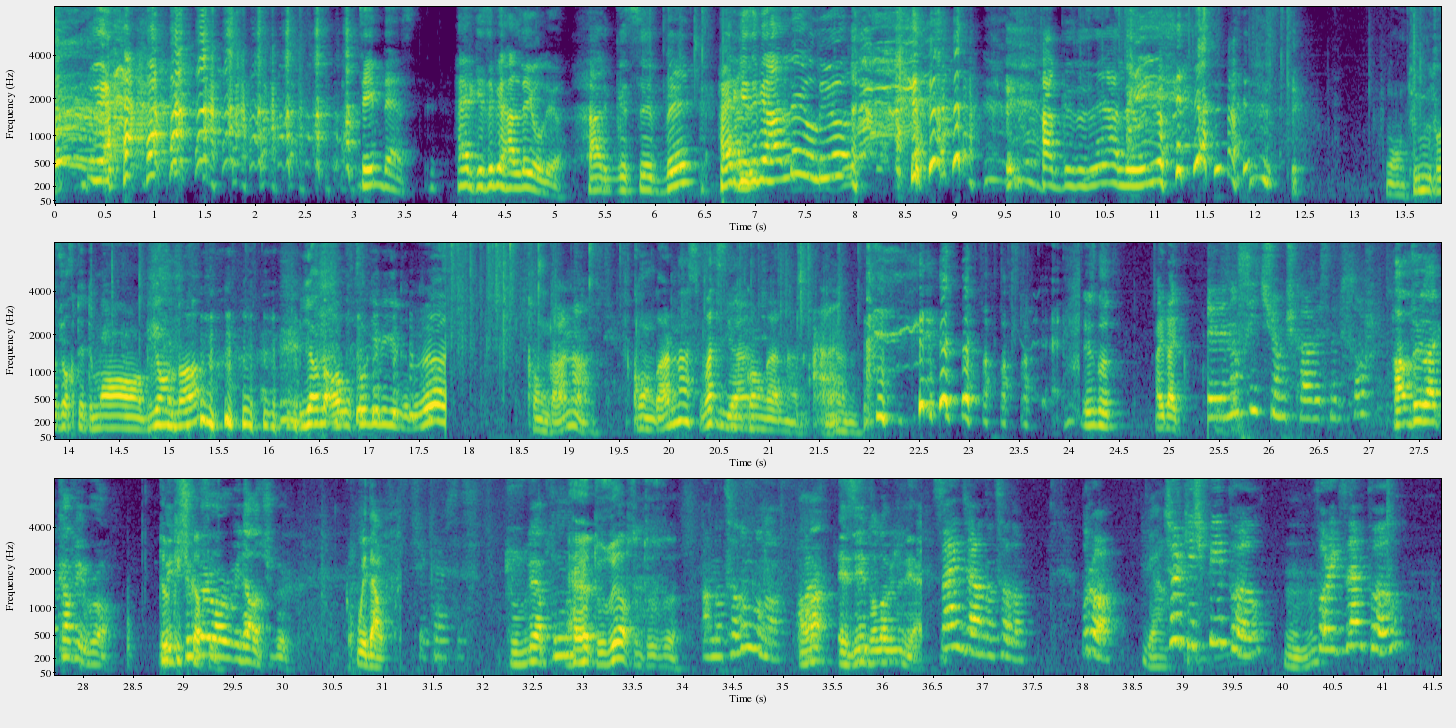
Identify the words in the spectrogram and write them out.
Same dance. Herkese bir Halle oluyor. Herkese ve Herkese bir Halle oluyor. herkese ve alıyor. Lan tüm yutacak dedim ha bir anda. bir anda avuklu gibi girdi bro. Con ganas. Kongarnas? What is Yeah. kongarnas? It's good. I like. Ee, nasıl içiyormuş kahvesini bir sor. How do you like coffee bro? Turkish With sugar coffee. or without sugar? Without. Şekersiz. Tuzlu yapsın mı? Evet tuzlu yapsın tuzlu. Anlatalım bunu. Ama eziyet olabilir yani. Bence anlatalım. Bro, Yeah. Turkish people, for example,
